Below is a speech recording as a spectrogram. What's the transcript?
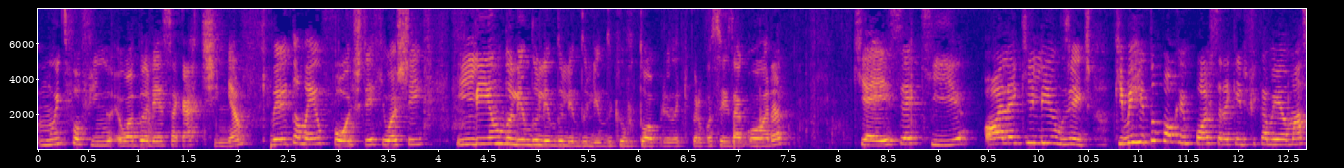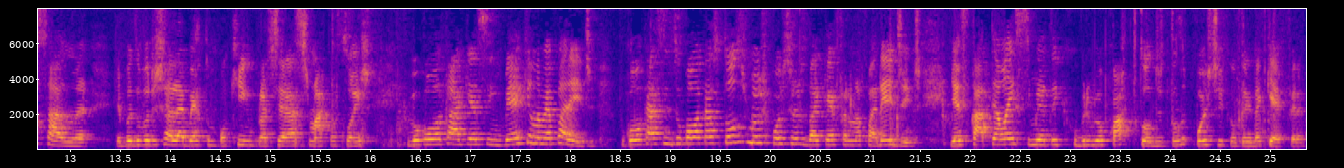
muito fofinho, eu adorei essa cartinha. Veio também o pôster que eu achei lindo, lindo, lindo, lindo, lindo, que eu tô abrindo aqui pra vocês agora que é esse aqui. Olha que lindo, gente. O que me irrita um pouco em pôster é que ele fica meio amassado, né? Depois eu vou deixar ele aberto um pouquinho pra tirar essas marcações. E vou colocar aqui assim, bem aqui na minha parede. Vou colocar assim, se eu colocasse todos os meus pôsteres da Kéfera na parede, gente, ia ficar até lá em cima, ia ter que cobrir meu quarto todo de todo pôster que eu tenho da Kéfera.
